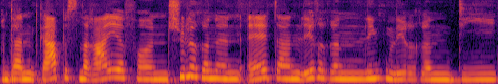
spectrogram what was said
Und dann gab es eine Reihe von Schülerinnen, Eltern, Lehrerinnen, linken Lehrerinnen, die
